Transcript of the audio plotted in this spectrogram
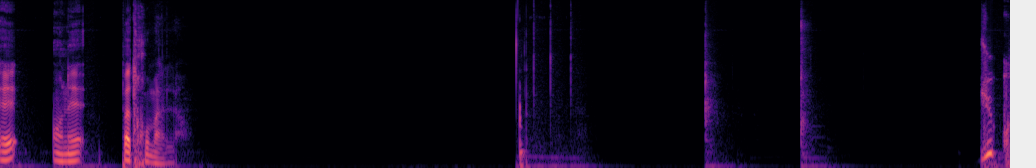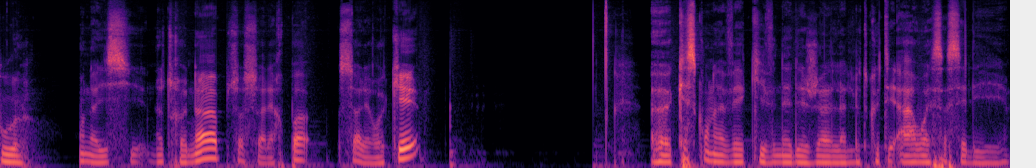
Et on est pas trop mal. Du coup, on a ici notre nappe, ça, ça a l'air pas, ça a l'air ok. Euh, qu'est-ce qu'on avait qui venait déjà là de l'autre côté? Ah ouais, ça c'est les...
